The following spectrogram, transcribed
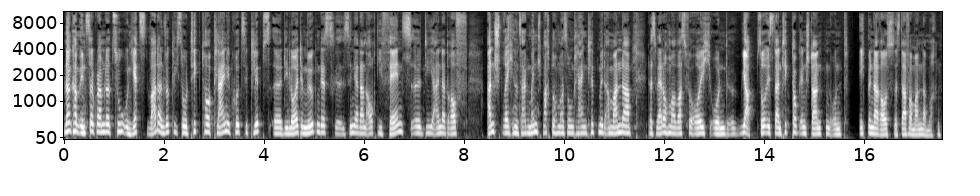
und dann kam Instagram dazu und jetzt war dann wirklich so TikTok, kleine kurze Clips. Äh, die Leute mögen das, äh, sind ja dann auch die Fans, äh, die einen darauf ansprechen und sagen, Mensch, mach doch mal so einen kleinen Clip mit Amanda, das wäre doch mal was für euch. Und äh, ja, so ist dann TikTok entstanden und ich bin da raus, das darf Amanda machen.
